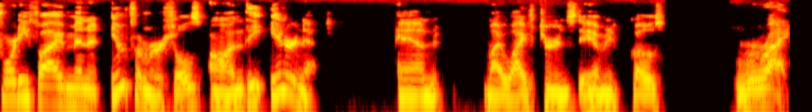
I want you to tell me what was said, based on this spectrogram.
45 minute infomercials on the internet. And my wife turns to him and goes, right.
